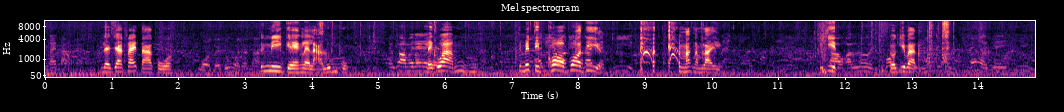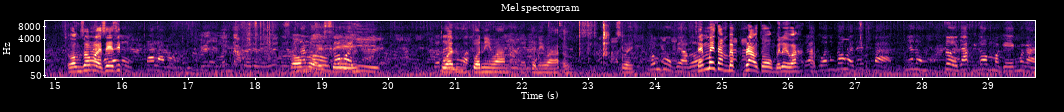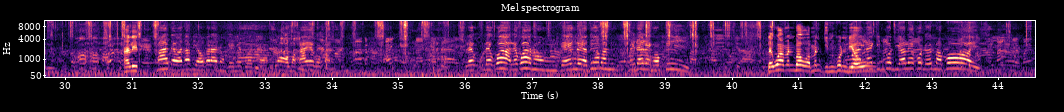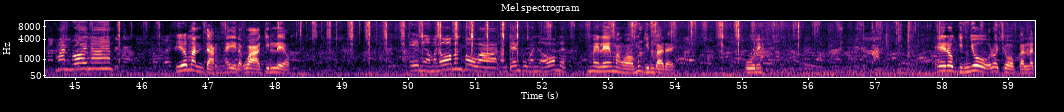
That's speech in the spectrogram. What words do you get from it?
จากใต้ตาและจากสายตากลัวบ่ได้ทุกวันนั้นนะถึงนี่แกงหลายๆลุ่มผูกแล้วก็ไม่ได้เล็กว่าอืมจะไม่ติดข้อพ่อที่ขีดมักน้ำลายอีกอีกกีด เอากันเลยตัวกี่บาท ต้องเลยสิตวงสองร้อยเซสิบได้ละหน่อยสองร้อยเซสองร้อยยี่ตัวตัวนี้ว่าตัวนี้ว่าเออสวยต้มผูกแบบแต่ไม่ทำแบบเปล่าทองไปเลยวะ แบบตัวนึงต้องร้อยได้สิบบาทเนี่ยน้ องเจอยักษ์พี่ก็มาเก้งมากัน อาลิตมาแต่ว่าถ้าเดียวก็ได้น้องเก้งแค่ตัวเดียวก็เอามาขายเอากันแล้วแล้วว่าแล้วว่าน้องเก้งเลยที่มันไม่ได้แรงออกที่แล้วว่ามันบอกว่ามันกินคนเดียวได้กินคนเดียวแล้วคนอื่นมาบ่อย มันร้อยน้เยอะมันจังไอ้หลักว่ากินแล้วำเอเนื้อมันอ้อมมันบอกว่าน้ำแกงผูมันเนื้ออ้อมเลยไม่แรงมังว่ามึงกินบาใดกูนี่ เอ้เรากินโย่เราชอบกันละ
